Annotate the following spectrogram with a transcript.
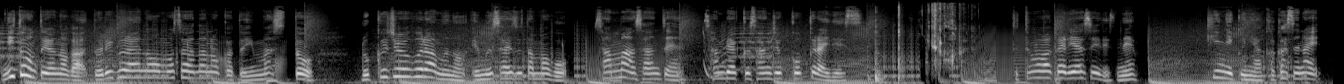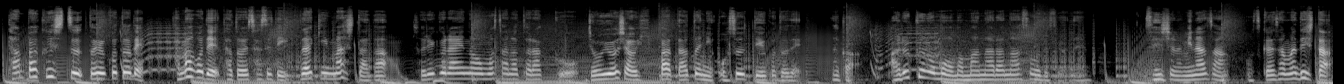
2トンというのがどれぐらいの重さなのかと言いますと 60g の M サイズ卵3万3330個くらいです。とても分かりやすいですね。筋肉には欠かせないタンパク質ということで卵で例えさせていただきましたがそれぐらいの重さのトラックを乗用車を引っ張った後に押すっていうことでなんか歩くのもままならなそうですよね。選手の皆さんお疲れ様でした。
